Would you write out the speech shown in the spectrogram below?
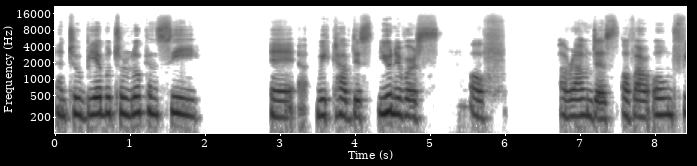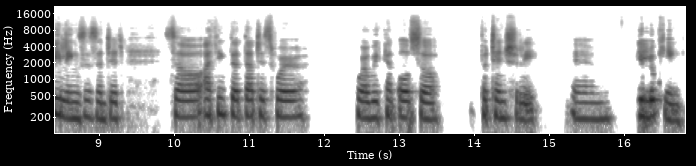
And to be able to look and see, uh, we have this universe of around us of our own feelings, isn't it? So I think that that is where where we can also potentially um, be looking.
